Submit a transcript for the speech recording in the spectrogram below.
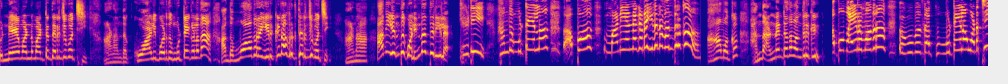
ஒன்னே மண்ணு மட்டும் தெரிஞ்சு போச்சு. ஆனா அந்த கோழி போடுறது முட்டைக்குள்ள தான் அந்த மோதிரம் இருக்குன்னு அவருக்கு தெரிஞ்சு போச்சு. ஆனா அது எந்த கோழின்னு தான் தெரியல. அந்த முட்டையெல்லாம் அப்போ மணி என்ன கடை இதுல வந்திருக்கும்? ஆமாக்கோ அந்த அண்ணன்ட்ட தான் வந்திருக்கு. அப்போ வைர மோதிரம் முட்டையெல்லாம் உடைச்சி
